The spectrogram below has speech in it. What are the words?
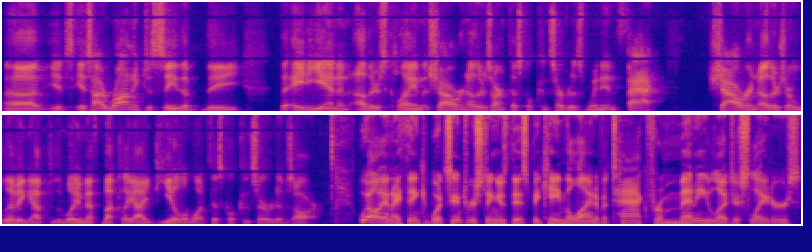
Uh, it's it's ironic to see the the the ADN and others claim that Shower and others aren't fiscal conservatives when in fact Shower and others are living up to the William F. Buckley ideal of what fiscal conservatives are. Well, and I think what's interesting is this became the line of attack from many legislators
